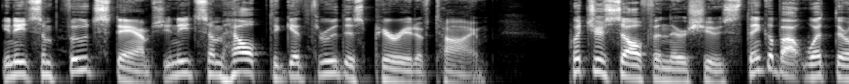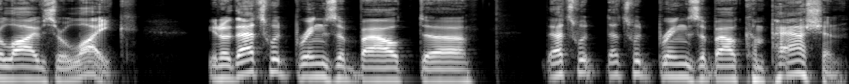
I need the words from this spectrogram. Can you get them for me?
You need some food stamps. You need some help to get through this period of time. Put yourself in their shoes. Think about what their lives are like. You know, that's what brings about uh, that's what that's what brings about compassion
